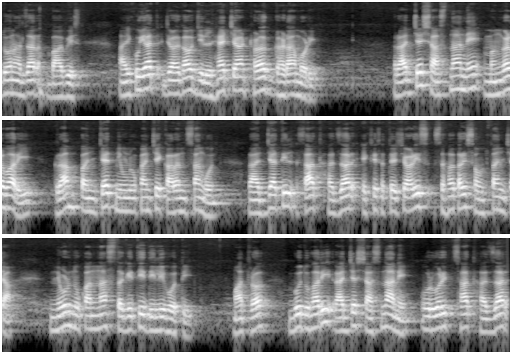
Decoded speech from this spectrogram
दोन हजार बावीस. ऐकूयात जळगाव जिल्ह्याच्या ठळक घडामोडी. राज्य शासनाने मंगळवारी ग्रामपंचायत निवडणुकांचे कारण सांगून राज्यातील सात हजार एकशे सत्तेचाळीस सहकारी संस्थांच्या निवडणुकांना स्थगिती दिली होती. मात्र बुधवारी राज्य शासनाने उर्वरित सात हजार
